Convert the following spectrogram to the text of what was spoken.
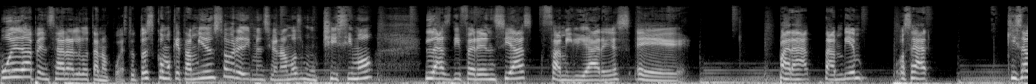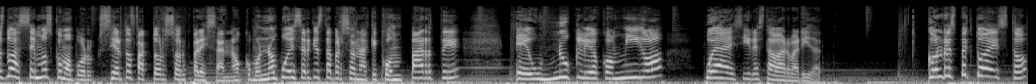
pueda pensar algo tan opuesto. Entonces como que también sobredimensionamos muchísimo las diferencias familiares eh, para también, o sea, quizás lo hacemos como por cierto factor sorpresa, ¿no? Como no puede ser que esta persona que comparte eh, un núcleo conmigo pueda decir esta barbaridad. Con respecto a esto,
